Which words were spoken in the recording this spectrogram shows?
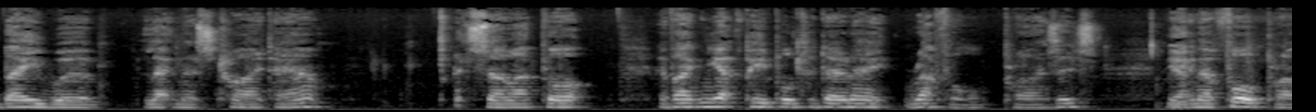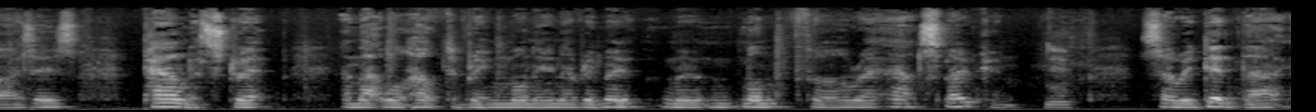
They were letting us try it out, so I thought if I can get people to donate raffle prizes, we Yeah. can have four prizes, pound a strip, and that will help to bring money in every mo- mo- month for uh, Outspoken. Yeah. So we did that.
